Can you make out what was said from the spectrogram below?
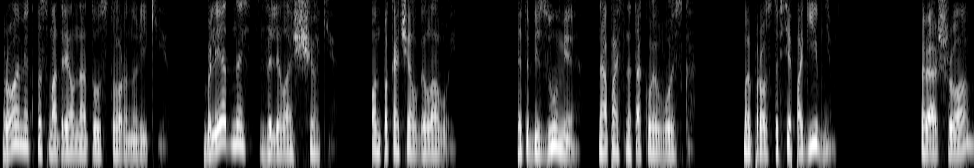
Промик посмотрел на ту сторону реки. Бледность залила щеки. Он покачал головой. «Это безумие, напасть на такое войско. Мы просто все погибнем». «Хорошо»,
